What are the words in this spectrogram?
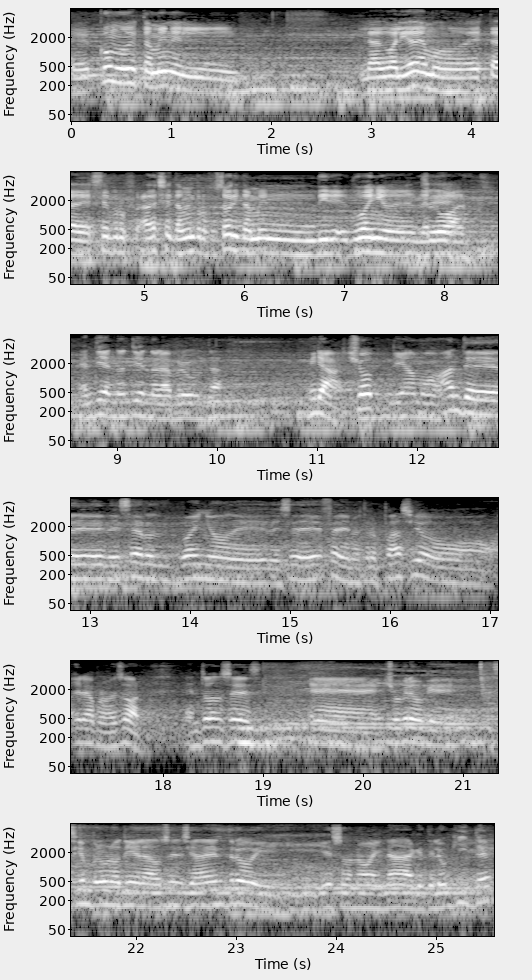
Eh, ¿Cómo es también el, la dualidad, digamos, esta de ser a veces también profesor y también dueño de- del Sí, lugar? Entiendo, entiendo la pregunta. Mira, yo, digamos, antes de, de- de ser dueño de, de CDF, de nuestro espacio, era profesor. Entonces, eh, yo creo que siempre uno tiene la docencia adentro y, y eso no hay nada que te lo quite.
